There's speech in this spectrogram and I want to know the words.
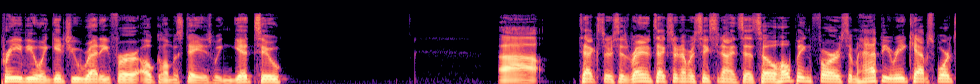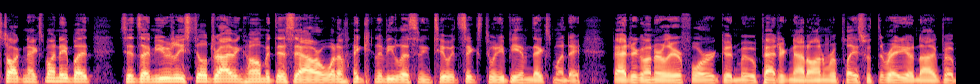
preview and get you ready for Oklahoma State as we can get to. Uh, Texter says, random texter number 69 says, so hoping for some happy recap sports talk next Monday, but since I'm usually still driving home at this hour, what am I going to be listening to at 6.20 p.m. next Monday? Patrick on earlier for good move. Patrick not on, replaced with the radio nog, but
